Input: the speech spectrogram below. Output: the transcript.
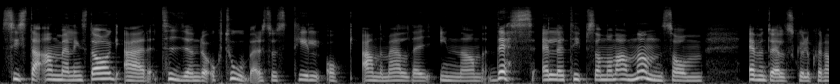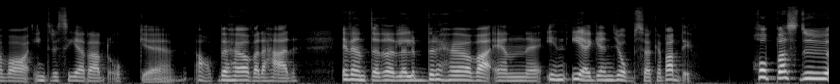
Sista anmälningsdag är 10 oktober så se till och anmäl dig innan dess. Eller tipsa någon annan som eventuellt skulle kunna vara intresserad och eh, ja, behöva det här eventet eller behöva en, en egen jobbsökarbuddy. Hoppas du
